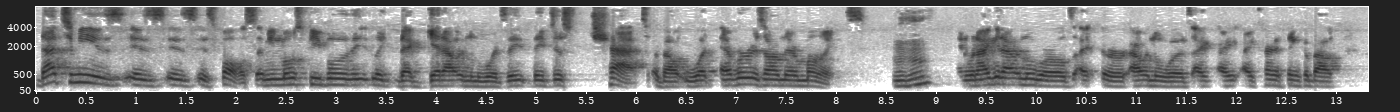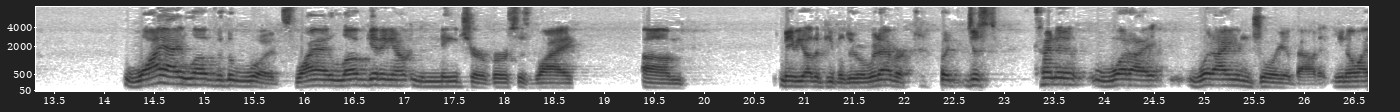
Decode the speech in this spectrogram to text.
that to me is is is is false. I mean, most people they, like that get out into the woods, they they just chat about whatever is on their minds. Mm-hmm. And when I get out in the world I, or out in the woods, I, I, I kind of think about why I love the woods, why I love getting out into nature versus why um, maybe other people do or whatever. But just kind of what I what I enjoy about it. You know, I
